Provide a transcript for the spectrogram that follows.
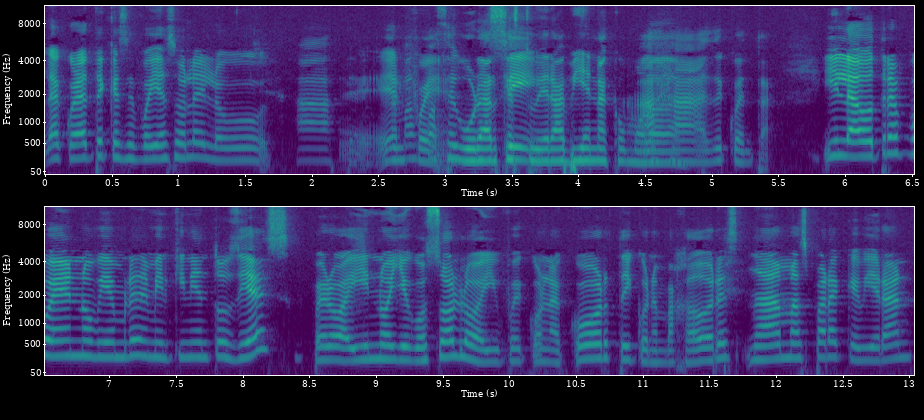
la- acuérdate que se fue ella sola y luego Ah, eh, él fue. para asegurar que estuviera bien acomodada. Ajá, haz de cuenta. Y la otra fue en noviembre de 1510, pero ahí no llegó solo, ahí fue con la corte y con embajadores, nada más para que vieran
